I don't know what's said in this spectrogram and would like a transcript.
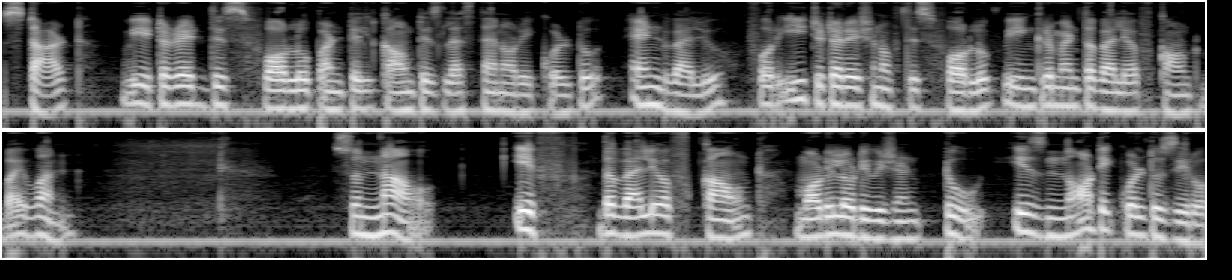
start. We iterate this for loop until count is less than or equal to end value. For each iteration of this for loop we increment the value of count by 1 so now if the value of count modulo division 2 is not equal to 0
